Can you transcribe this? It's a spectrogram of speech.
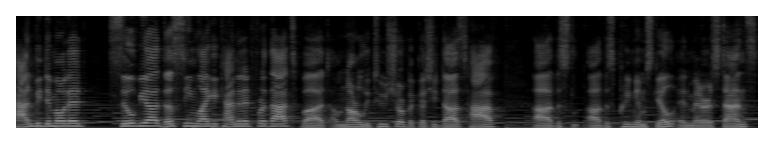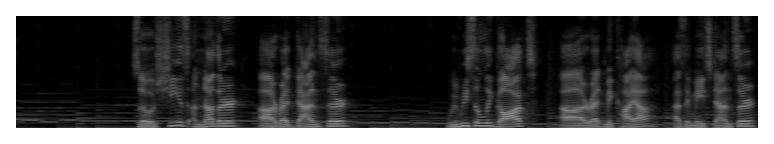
can be demoted. Silvia does seem like a candidate for that, but I'm not really too sure because she does have uh, this uh, this premium skill in Mirror Stance. So she's another uh, Red Dancer. We recently got uh, Red Micaiah as a Mage Dancer.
